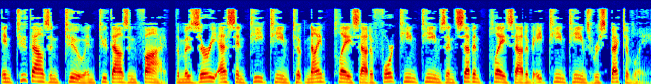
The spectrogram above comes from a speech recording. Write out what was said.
In 2002 and 2005, the Missouri S&T team took ninth place out of 14 teams and seventh place out of 18 teams respectively.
